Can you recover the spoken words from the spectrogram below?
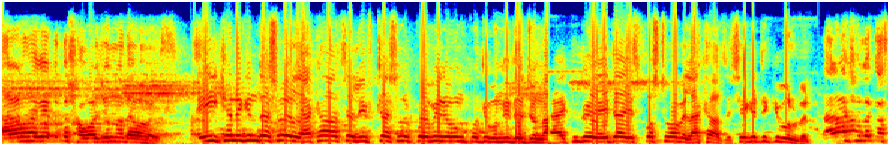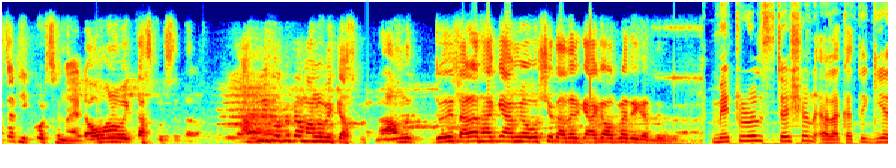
তারা থাকে এটা তো সবার জন্য দেওয়া হয়েছে। এইখানে কিন্তু আসলে লেখা আছে লিফটে আসলে প্রবীণ এবং প্রতিবন্ধীদের জন্য। কিন্তু এটা স্পষ্টভাবে লেখা আছে সেক্ষেত্রে কি বলবেন? তারা আসলে কাজটা ঠিক করছে না এটা অমানবিক কাজ করছে তারা। আপনি কতটা মানবিক কাজ করেন? আমরা যদি তারা থাকে, আমি অবশ্যই তাদেরকে আগে অগ্রাধিকার দেবো। মেট্রো রেল স্টেশন এলাকাতে গিয়ে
